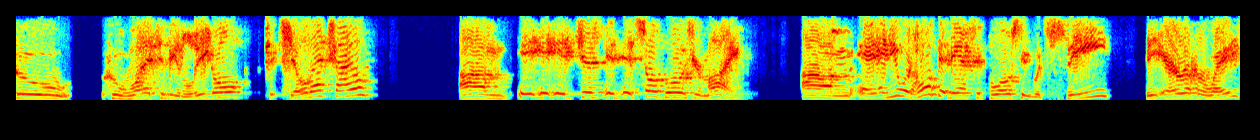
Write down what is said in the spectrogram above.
who, who want it to be legal to kill that child. Um, it, it, just, it, it so blows your mind. Um, and, and, you would hope that Nancy Pelosi would see the error of her ways.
